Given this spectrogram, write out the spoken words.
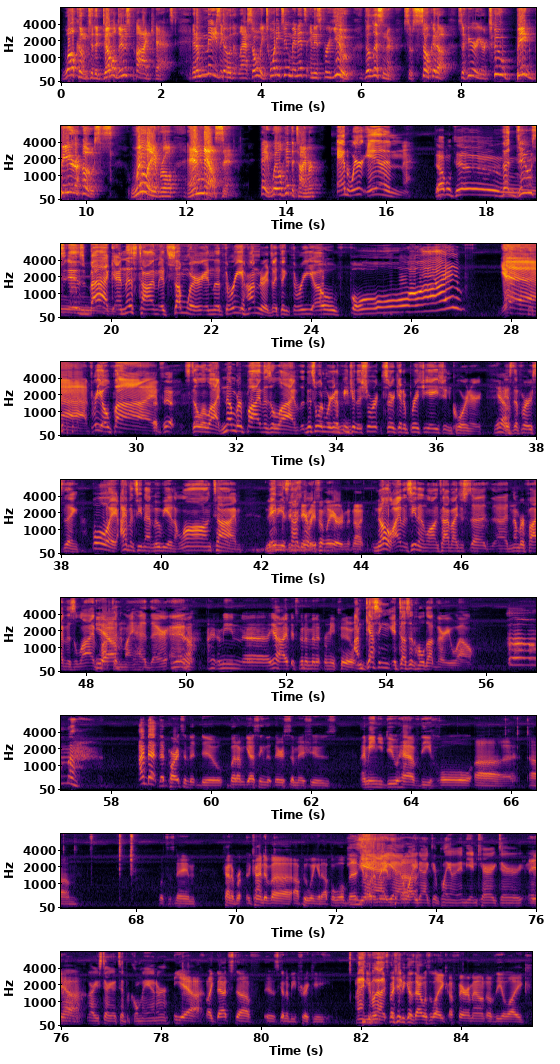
Welcome to the Double Deuce Podcast, an amazing show that lasts only 22 minutes and is for you, the listener. So soak it up. So here are your two big beer hosts, Will Averill and Nelson. Hey, Will, hit the timer. And we're in. Double deuce. The deuce is back, and this time it's somewhere in the 300s. I think 305? Yeah, 305. That's it. Still alive. Number five is alive. This one we're going to feature the short circuit appreciation corner. Yeah. Is the first thing. Boy, I haven't seen that movie in a long time. Maybe Did- it's did not you see great. it recently or not? No, I haven't seen it in a long time. I just uh, uh number five is alive Yeah. popped into my head there, and Yeah. I, I mean, uh, yeah, I, it's been a minute for me too. I'm guessing it doesn't hold up very well. um, I bet that parts of it do, but I'm guessing that there's some issues. I mean, you do have the whole, uh, um, what's his name? Kind of, kind of, uh, Apuing it up a little bit. you know I mean? yeah, Uh, white actor playing an Indian character in Yeah. a very stereotypical manner, Yeah, like that stuff is going to be tricky. and got especially because that was like a fair amount of the like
